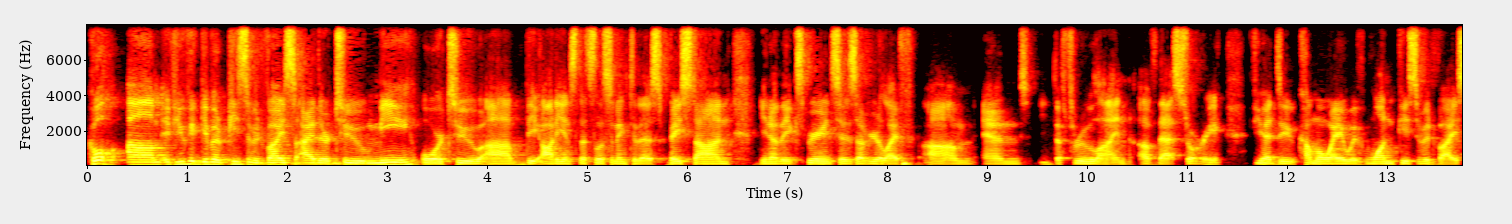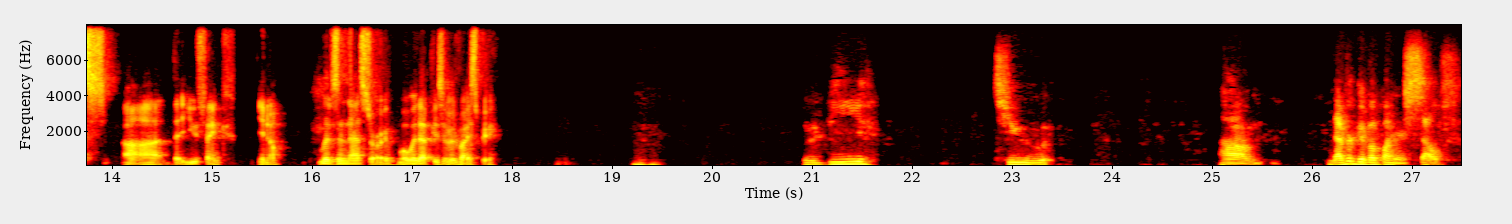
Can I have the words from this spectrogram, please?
cool. Um, if you could give a piece of advice either to me or to uh, the audience that's listening to this, based on you know the experiences of your life um, and the through line of that story, if you had to come away with one piece of advice uh, that you think you know lives in that story, what would that piece of advice be? It would be to um, never give up on yourself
